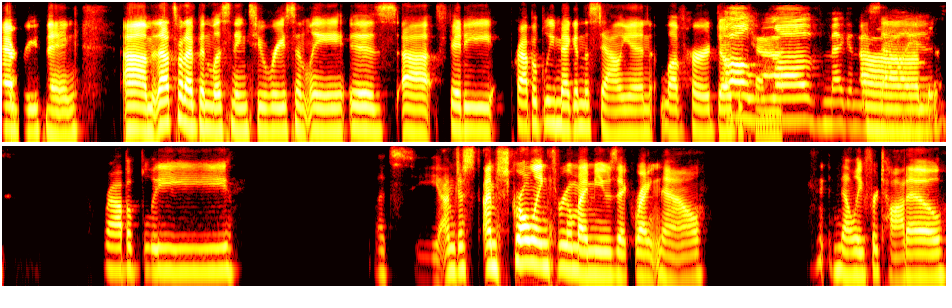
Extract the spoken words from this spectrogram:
everything. Um, that's what I've been listening to recently is uh Fitty, probably Megan Thee Stallion. Love her. Doja oh, Cat. love Megan Thee Um, Stallion. probably let's see. I'm just I'm scrolling through my music right now. Nelly Furtado,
